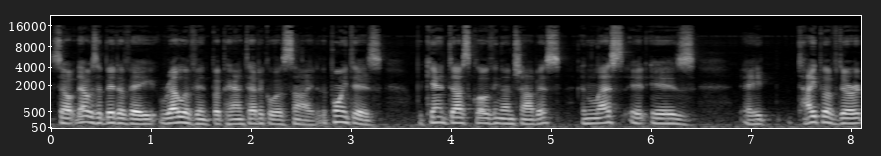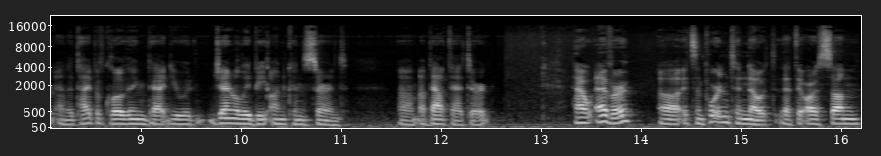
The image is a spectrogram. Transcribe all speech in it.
So that was a bit of a relevant but parenthetical aside. The point is, we can't dust clothing on Shabbos unless it is a type of dirt and a type of clothing that you would generally be unconcerned um, about that dirt. However, uh, it's important to note that there are some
